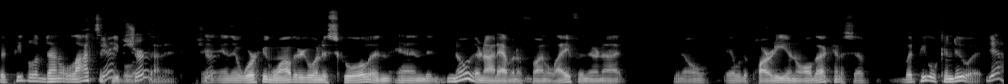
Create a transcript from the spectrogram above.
But people have done it. Lots of Yeah, people sure. have done it, Sure. and, and they're working while they're going to school, and and no, they're not having a fun life, and they're not you know able to party and all that kind of stuff. But people can do it. Yeah.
